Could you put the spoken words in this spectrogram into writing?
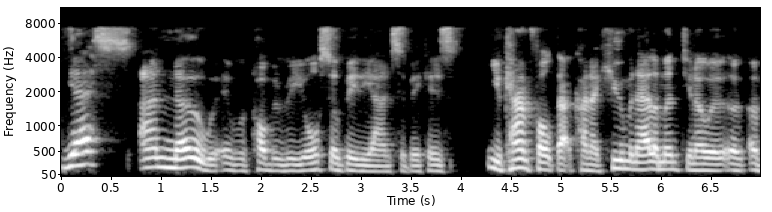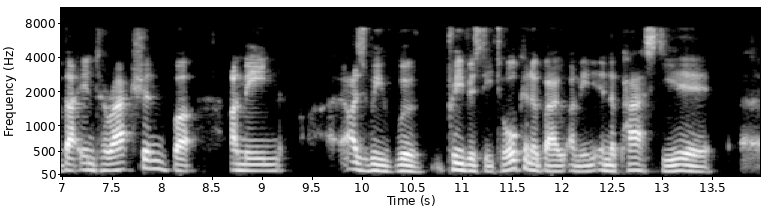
Yes and no. It would probably also be the answer because you can't fault that kind of human element, you know, of, of, that interaction. But I mean, as we were previously talking about, I mean, in the past year, uh,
